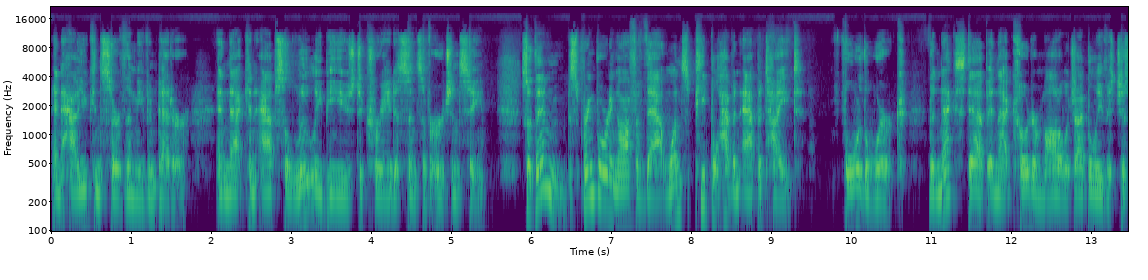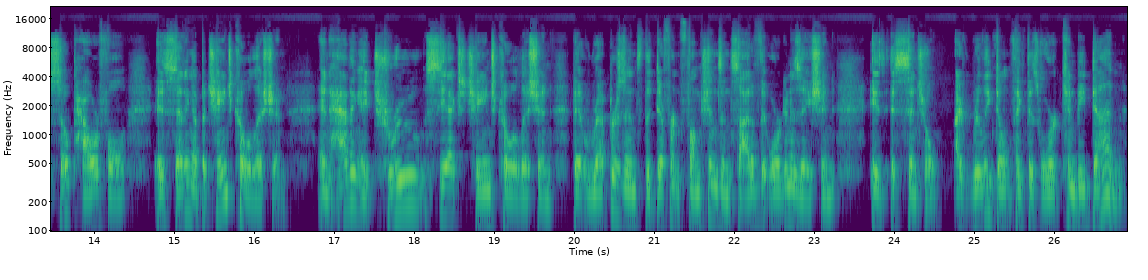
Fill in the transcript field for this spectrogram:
and how you can serve them even better and that can absolutely be used to create a sense of urgency. So then, springboarding off of that, once people have an appetite for the work, the next step in that Kotter model, which I believe is just so powerful, is setting up a change coalition and having a true CX change coalition that represents the different functions inside of the organization is essential. I really don't think this work can be done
